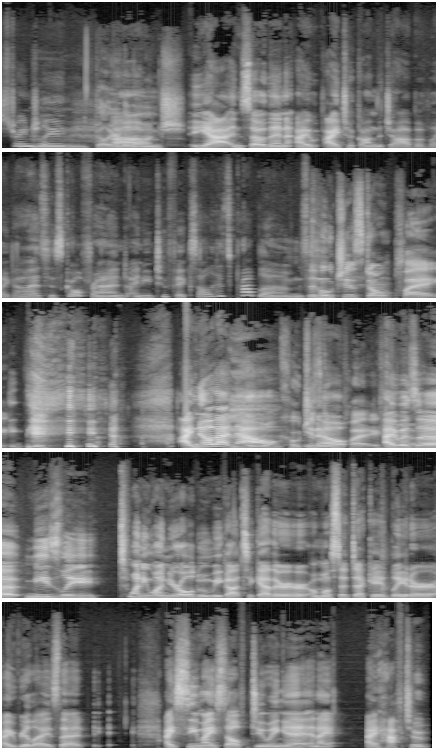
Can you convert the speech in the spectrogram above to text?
strangely. Mm, failure to um, launch. Yeah, and so then I I took on the job of like, oh, as his girlfriend, I need to fix all his problems. And Coaches don't play. I know that now. Coaches you know, don't play. I was a measly 21 year old when we got together. Almost a decade later, I realized that I see myself doing it, and I I have to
